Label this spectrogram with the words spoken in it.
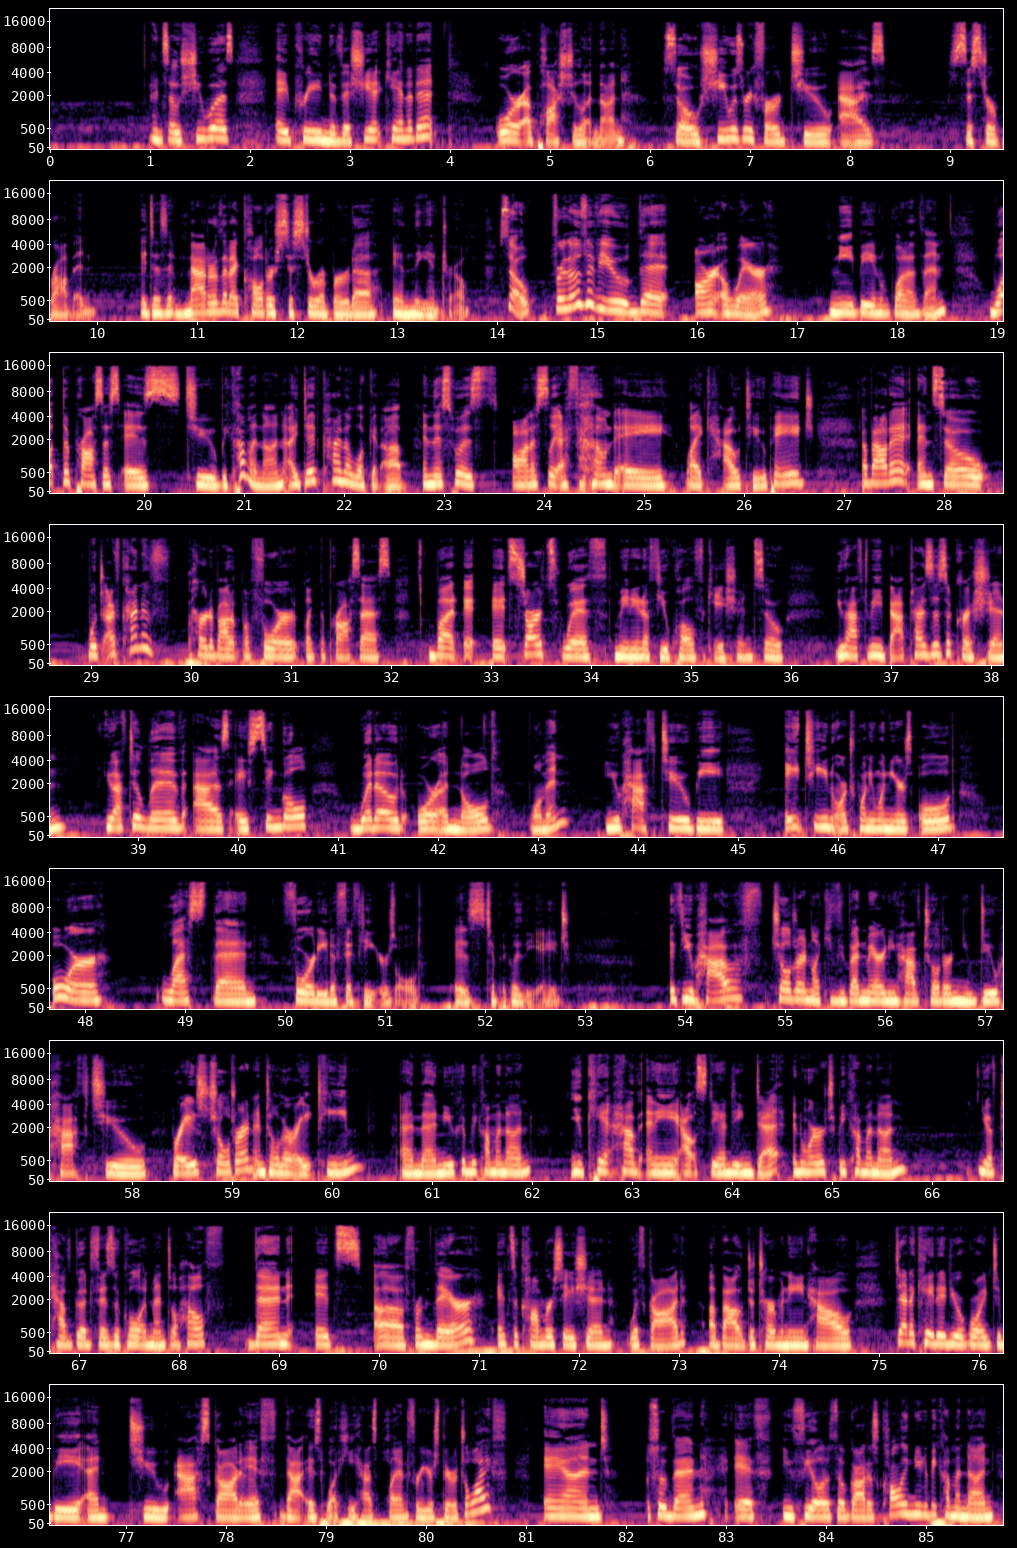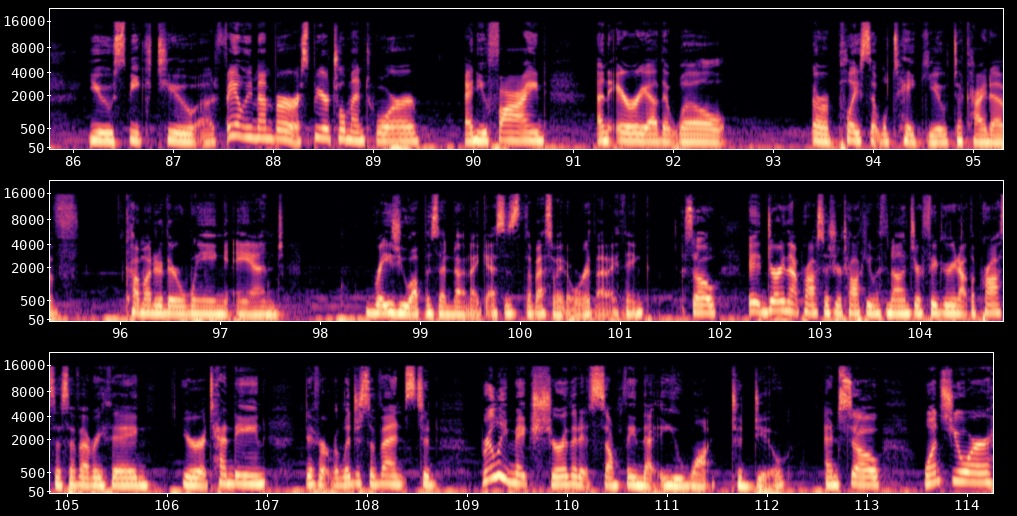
And so, she was a pre novitiate candidate or a postulant nun. So she was referred to as Sister Robin. It doesn't matter that I called her Sister Roberta in the intro. So, for those of you that aren't aware, me being one of them, what the process is to become a nun, I did kind of look it up. And this was honestly, I found a like how to page about it. And so, which I've kind of heard about it before, like the process, but it, it starts with meeting a few qualifications. So you have to be baptized as a Christian, you have to live as a single, widowed, or annulled woman, you have to be 18 or 21 years old, or less than 40 to 50 years old is typically the age. If you have children, like if you've been married and you have children, you do have to raise children until they're 18 and then you can become a nun. You can't have any outstanding debt in order to become a nun. You have to have good physical and mental health. Then it's uh, from there, it's a conversation with God about determining how dedicated you're going to be and to ask God if that is what He has planned for your spiritual life. And so then, if you feel as though God is calling you to become a nun, you speak to a family member or a spiritual mentor, and you find an area that will, or a place that will take you to kind of come under their wing and raise you up as a nun, I guess is the best way to word that, I think. So it, during that process, you're talking with nuns, you're figuring out the process of everything, you're attending different religious events to really make sure that it's something that you want to do. And so once you're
